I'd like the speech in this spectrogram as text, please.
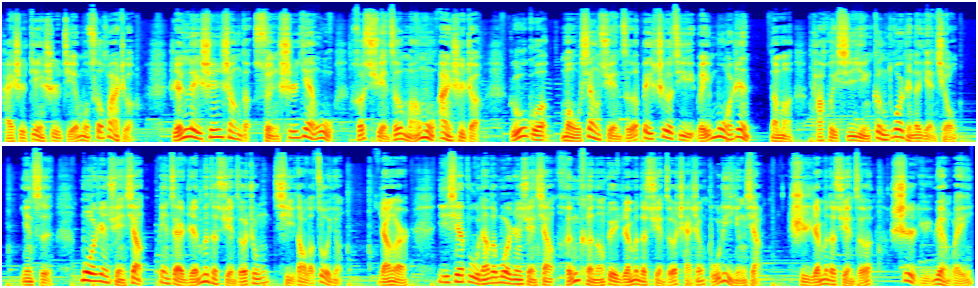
还是电视节目策划者，人类身上的损失厌恶和选择盲目暗示着，如果某项选择被设计为默认，那么它会吸引更多人的眼球。因此，默认选项便在人们的选择中起到了作用。然而，一些不良的默认选项很可能对人们的选择产生不利影响，使人们的选择事与愿违。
